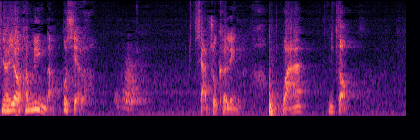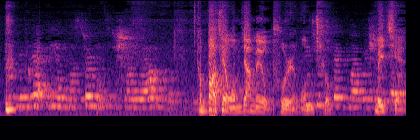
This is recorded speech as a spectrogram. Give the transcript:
要要他命的，不写了，下逐客令了啊！晚安，你走。很抱歉，我们家没有仆人，我们穷，没钱。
